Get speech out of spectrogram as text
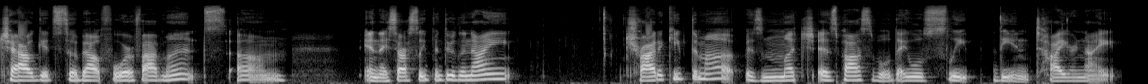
child gets to about four or five months um, and they start sleeping through the night. Try to keep them up as much as possible. They will sleep the entire night,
